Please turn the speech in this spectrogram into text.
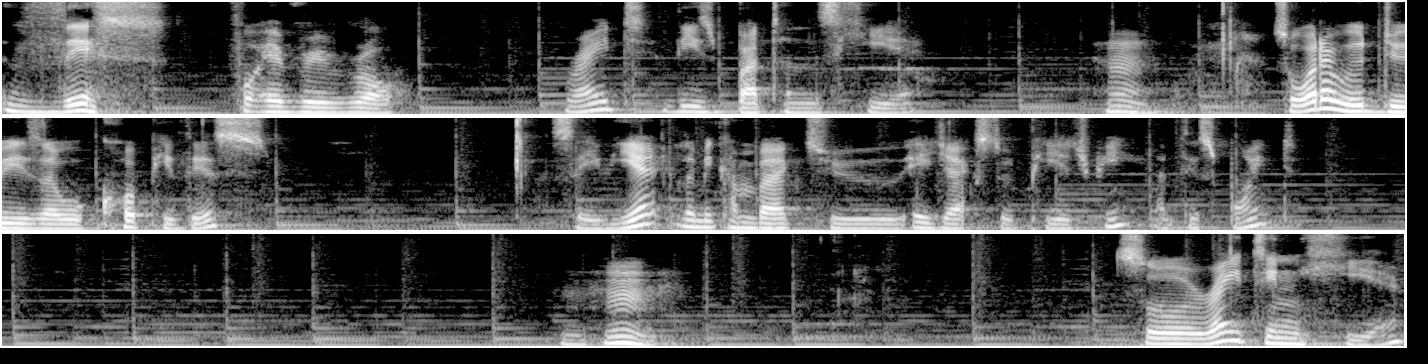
this for every row right? These buttons here. Hmm. so what I will do is I will copy this. Save here. Let me come back to ajax.php at this point Mm -hmm. So right in here,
